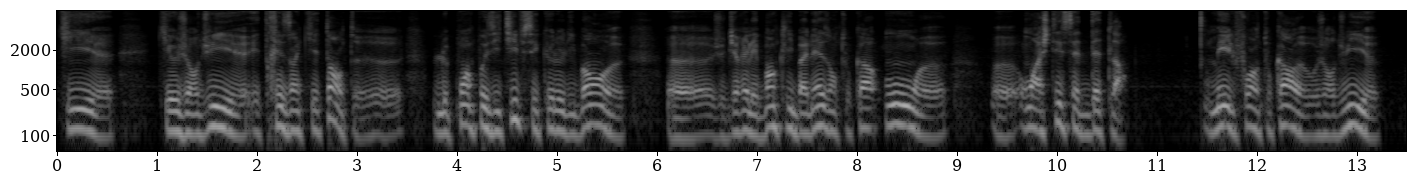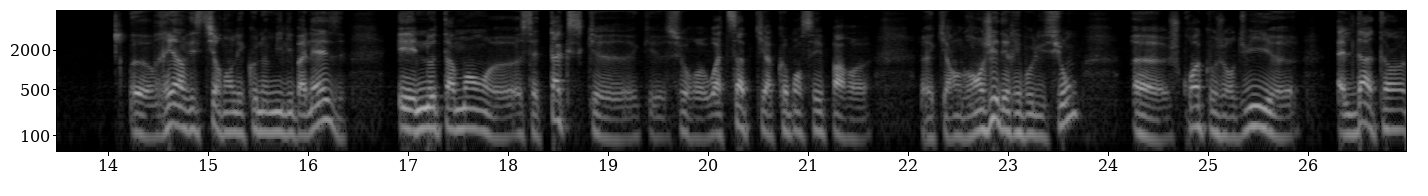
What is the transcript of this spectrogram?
qui qui aujourd'hui est très inquiétante. Euh, le point positif, c'est que le Liban, euh, euh, je dirais les banques libanaises en tout cas, ont, ont acheté cette dette-là. Mais il faut en tout cas aujourd'hui réinvestir dans l'économie libanaise et notamment cette taxe sur WhatsApp qui a commencé par, qui a engrangé des révolutions. je crois qu'aujourd'hui, elle date hein,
